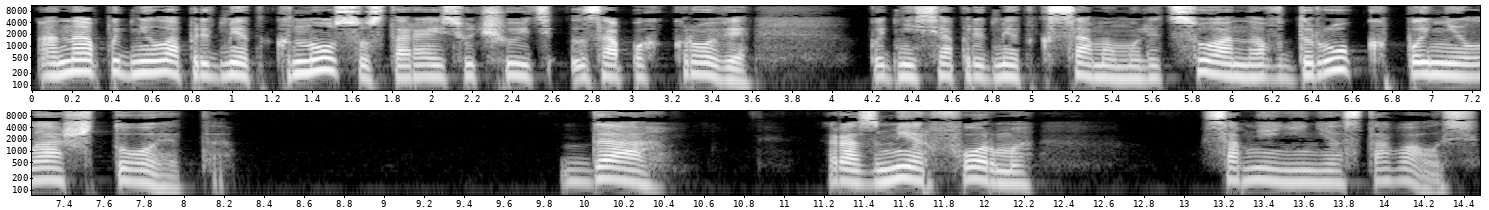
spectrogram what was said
Она подняла предмет к носу, стараясь учуять запах крови, Поднеся предмет к самому лицу, она вдруг поняла, что это. Да, размер, форма, сомнений не оставалось.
